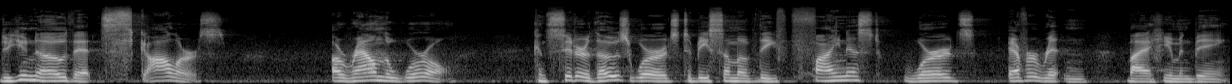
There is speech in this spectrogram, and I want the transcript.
Do you know that scholars around the world consider those words to be some of the finest words ever written by a human being.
